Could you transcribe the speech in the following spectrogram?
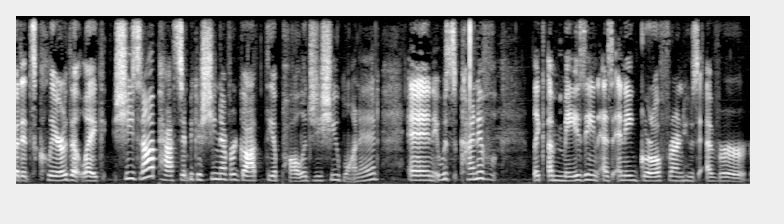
but it's clear that like she's not past it because she never got the apology she wanted. And it was kind of like amazing as any girlfriend who's ever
